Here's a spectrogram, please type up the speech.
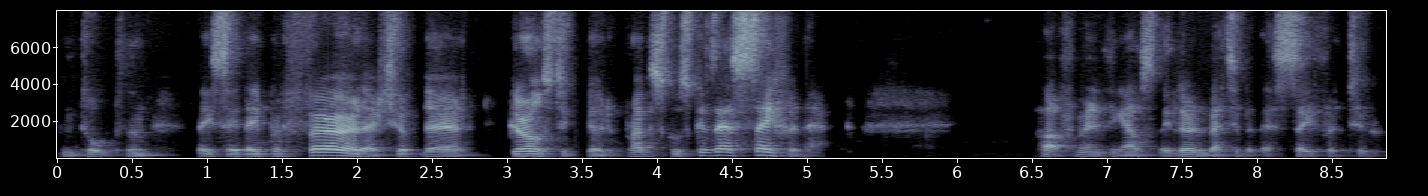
can talk to them, they say they prefer their, their girls to go to private schools because they're safer there. Apart from anything else, they learn better, but they're safer too.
